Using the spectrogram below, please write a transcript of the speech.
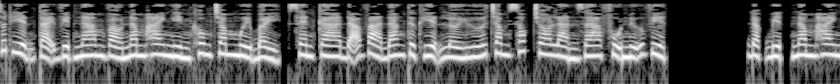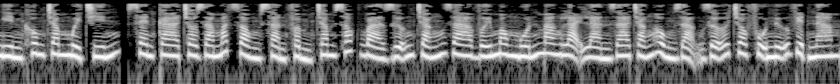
Xuất hiện tại Việt Nam vào năm 2017, Senka đã và đang thực hiện lời hứa chăm sóc cho làn da phụ nữ Việt. Đặc biệt, năm 2019, Senka cho ra mắt dòng sản phẩm chăm sóc và dưỡng trắng da với mong muốn mang lại làn da trắng hồng dạng dỡ cho phụ nữ Việt Nam.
